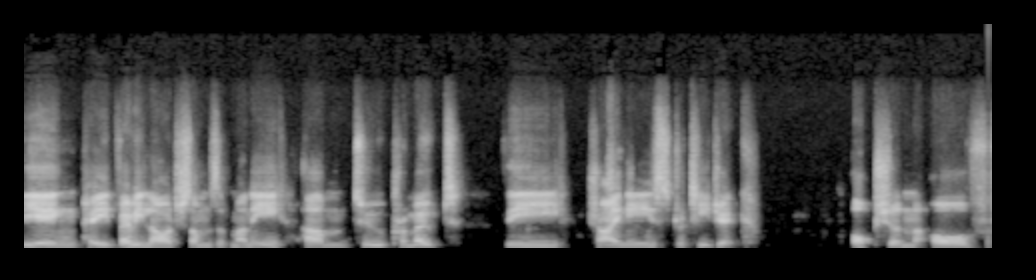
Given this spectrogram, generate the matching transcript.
being paid very large sums of money um, to promote the Chinese strategic option of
